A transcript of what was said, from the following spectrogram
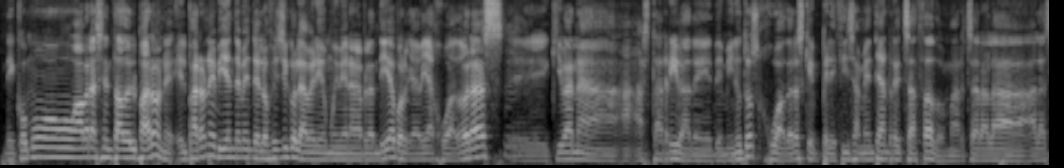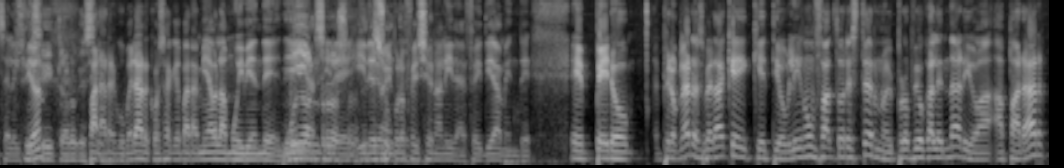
de cómo habrá sentado el parón. El parón, evidentemente, en lo físico le ha venido muy bien a la plantilla porque había jugadoras eh, que iban a- a- hasta arriba de, de minutos, jugadoras que precisamente han rechazado marchar a la, a la selección Sí, sí, claro que sí. para recuperar, cosa que para mí habla muy bien de, de Muy ellas y de- honroso, y, de, su profesionalidad, efectivamente. Eh, pero, pero claro, es verdad que, que te obliga un factor externo, el propio calendario, a, a parar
